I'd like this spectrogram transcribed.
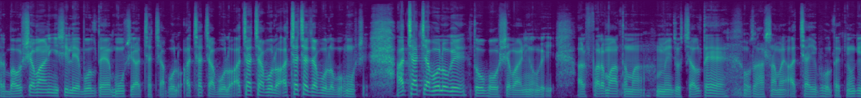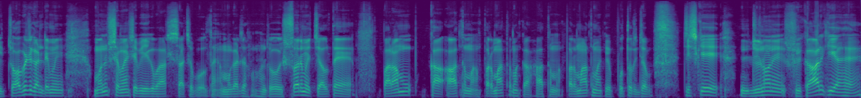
और भविष्यवाणी इसीलिए बोलते हैं, मुँह से अच्छा अच्छा बोलो अच्छा अच्छा बोलो अच्छा अच्छा बोलो अच्छा अच्छा अच्छा बोलो मुँह से। अच्छा अच्छा बोलोगे तो भविष्यवाणी हो गई। और परमात्मा में जो चलते हैं, वो तो हर समय अच्छा ही बोलते हैं, क्योंकि चौबीस घंटे में मनुष्य समय से भी एक बार सच बोलते हैं। मगर जब जो ईश्वर में चलते हैं, परम का आत्मा, परमात्मा का आत्मा, परमात्मा के पुत्र जब जिसके, जिन्होंने स्वीकार किया है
